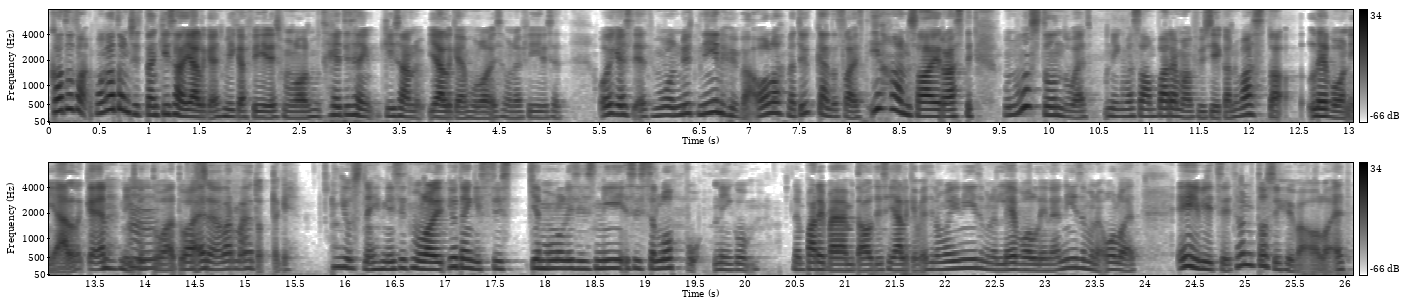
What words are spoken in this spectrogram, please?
katsotaan, mä katson sitten tämän kisan jälkeen, että mikä fiilis mulla on, mutta heti sen kisan jälkeen mulla oli semmoinen fiilis, että oikeasti, että mulla on nyt niin hyvä olo, mä tykkään tästä laista ihan sairaasti, mutta musta tuntuu, että niin mä saan paremman fysiikan vasta levon jälkeen niin mm, tuotua. Se on varmaan ihan tottakin. Just niin, niin sit mulla oli jotenkin siis, ja mulla oli siis, niin, siis se loppu, niin kuin, ne pari päivää, mitä oltiin sen jälkeen, siinä oli niin semmoinen levollinen, niin semmoinen olo, että ei vitsi, se on tosi hyvä olo. Et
